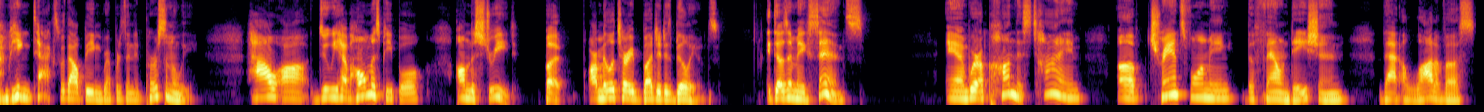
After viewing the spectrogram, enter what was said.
being taxed without being represented personally. How uh, do we have homeless people on the street, but our military budget is billions? It doesn't make sense. And we're upon this time of transforming the foundation that a lot of us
